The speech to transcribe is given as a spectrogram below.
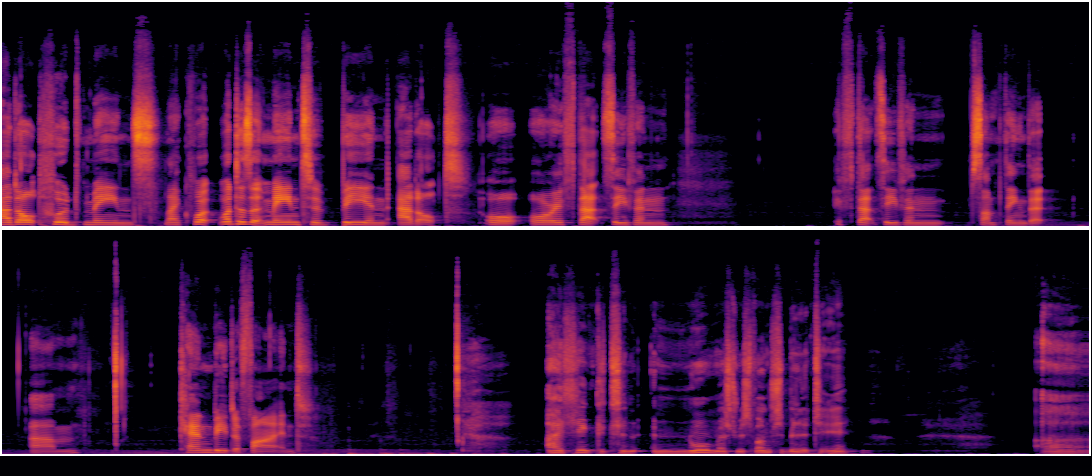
adulthood means? Like what, what does it mean to be an adult? Or or if that's even if that's even something that um, can be defined. I think it's an enormous responsibility uh,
